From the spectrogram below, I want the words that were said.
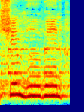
she moving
